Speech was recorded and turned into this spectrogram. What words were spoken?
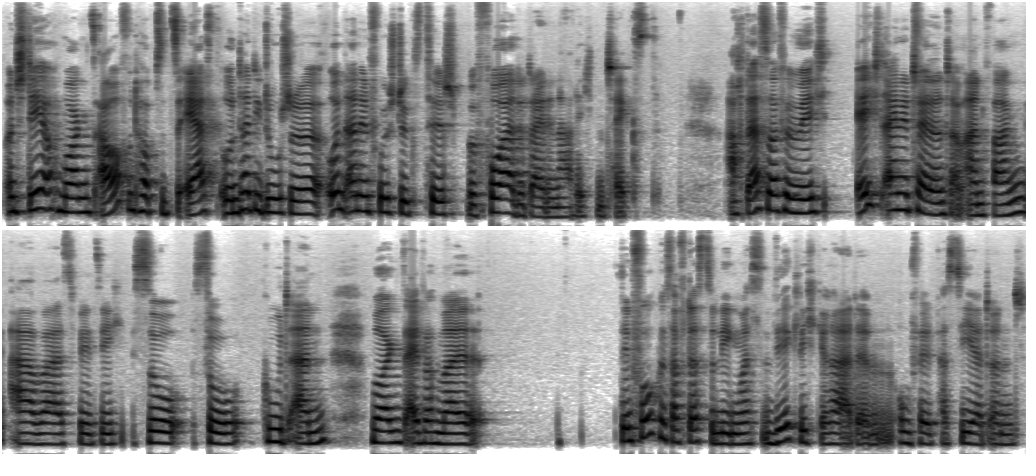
Und stehe auch morgens auf und hopse zuerst unter die Dusche und an den Frühstückstisch, bevor du deine Nachrichten checkst. Auch das war für mich echt eine Challenge am Anfang, aber es fühlt sich so, so gut an, morgens einfach mal den Fokus auf das zu legen, was wirklich gerade im Umfeld passiert und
